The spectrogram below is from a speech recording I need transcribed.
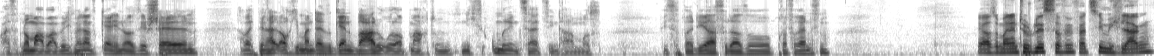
also nochmal, aber würde ich mal ganz gerne hin oder Seychellen. Aber ich bin halt auch jemand, der so gerne Badeurlaub macht und nicht unbedingt Sightseeing haben muss. Wie ist das bei dir? Hast du da so Präferenzen? Ja, also meine To-Do-Liste ist auf jeden Fall ziemlich lang.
